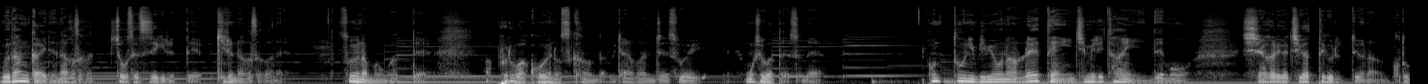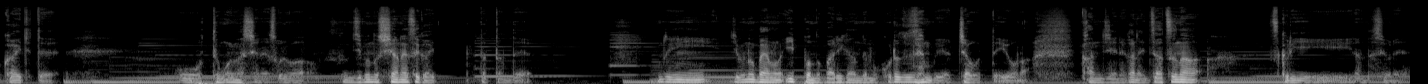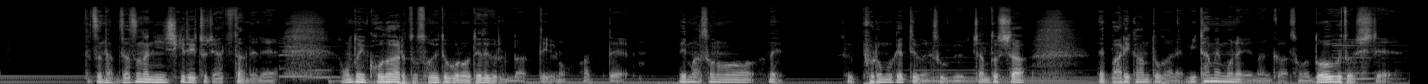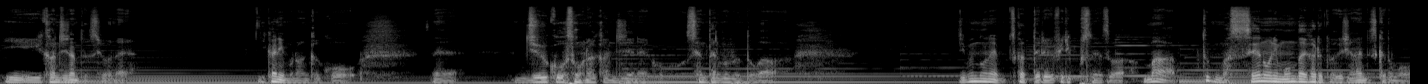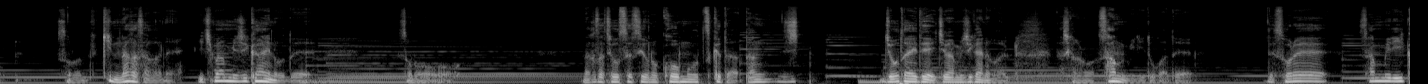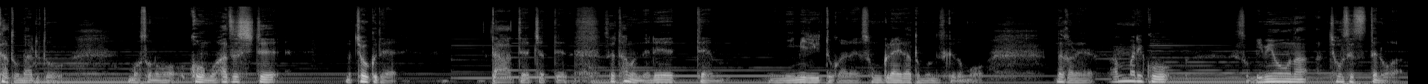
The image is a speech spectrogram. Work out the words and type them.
無段階で長さが調節できるって、切る長さがね、そういうようなものがあって、あ、プロはこういうの使うんだ、みたいな感じですごい面白かったですね。本当に微妙な0.1ミリ単位でも、仕上がりが違ってくるっていうようなことを書いてて、おーって思いましたね、それは。自分の知らない世界だったんで、本当に自分の場合の一本のバリカンでもこれで全部やっちゃおうっていうような感じでね、かなり雑な作りなんですよね。雑な、雑な認識でちょっとやってたんでね、本当にこだわるとそういうところ出てくるんだっていうのがあって、で、まあそのね、プロ向けっていうかね、すごくちゃんとしたで、バリカンとかね、見た目もね、なんかその道具としていい感じなんですよね。いかにもなんかこう、ね、重厚そうな感じでね、こう、先端の部分とか、自分のね、使ってるフィリップスのやつは、まあ、特にまあ、性能に問題があるわけじゃないんですけども、その、切る長さがね、一番短いので、その、長さ調節用のコームをつけた断状態で一番短いのが、確かあの、3ミリとかで、で、それ、3ミリ以下となると、もうそのコームを外して、チョークで、ダーってやっちゃって、それ多分ね、0. 2ミリとかね、そんぐらいだと思うんですけども、なんかね、あんまりこう、そう微妙な調節ってのは、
